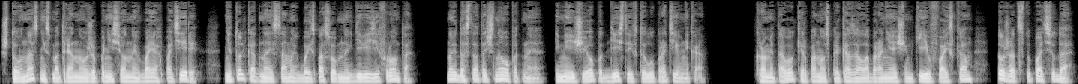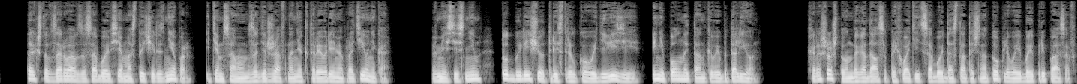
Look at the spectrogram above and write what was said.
что у нас, несмотря на уже понесенные в боях потери, не только одна из самых боеспособных дивизий фронта, но и достаточно опытная, имеющая опыт действий в тылу противника. Кроме того, Кирпонос приказал обороняющим Киев войскам тоже отступать сюда, так что, взорвав за собой все мосты через Днепр и тем самым задержав на некоторое время противника, Вместе с ним тут были еще три стрелковые дивизии и неполный танковый батальон. Хорошо, что он догадался прихватить с собой достаточно топлива и боеприпасов.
